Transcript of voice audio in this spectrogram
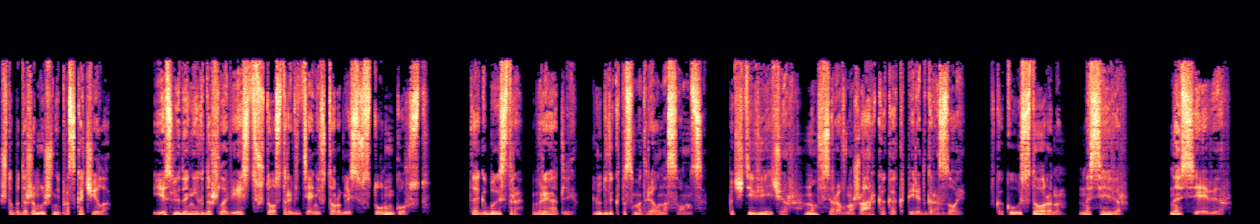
чтобы даже мышь не проскочила». «Если до них дошла весть, что островитяне вторглись в Стурмкурст». «Так быстро? Вряд ли». Людвиг посмотрел на солнце. Почти вечер, но все равно жарко, как перед грозой. В какую сторону? На север? На север,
